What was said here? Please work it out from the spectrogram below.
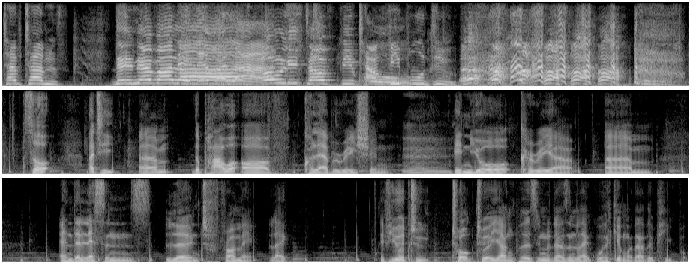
tough times they never lie. never lie. Only tough people. tough people do So, Athi, um, the power of collaboration in your career um, and the lessons learned from it. Like, if you were to talk to a young person who doesn't like working with other people,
